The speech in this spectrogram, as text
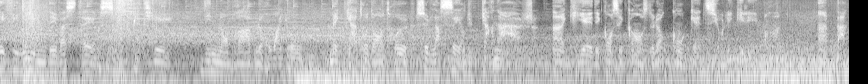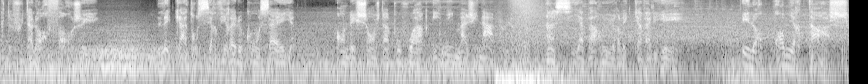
Néphilim dévastèrent sans pitié d'innombrables royaumes, mais quatre d'entre eux se lassèrent du carnage, inquiets des conséquences de leur conquête sur l'équilibre. Un pacte fut alors forgé. Les quatre serviraient le Conseil en échange d'un pouvoir inimaginable. Ainsi apparurent les cavaliers. Et leur première tâche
